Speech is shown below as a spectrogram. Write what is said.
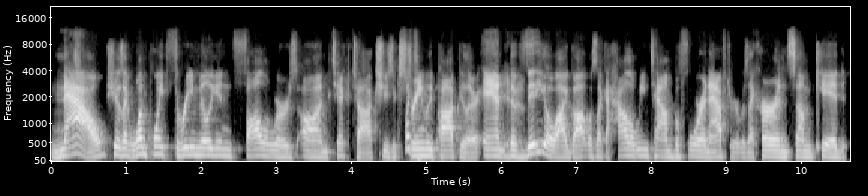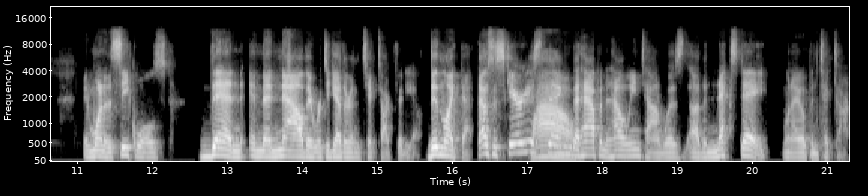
Now she has like 1.3 million followers on TikTok. She's extremely popular. And the video I got was like a Halloween Town before and after. It was like her and some kid in one of the sequels then and then now they were together in the TikTok video. Didn't like that. That was the scariest Wow. thing that happened in Halloween Town was uh, the next day when I opened TikTok.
